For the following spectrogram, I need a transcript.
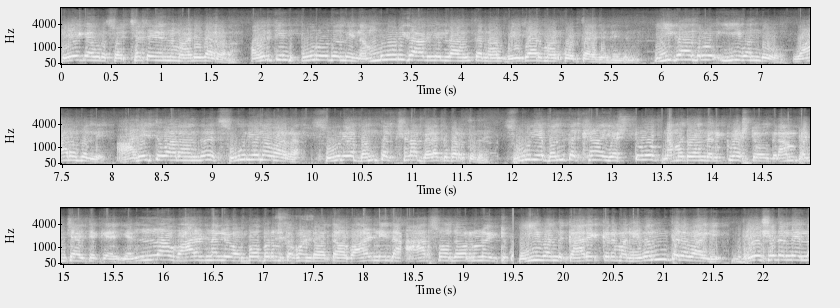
ಹೇಗೆ ಅವರು ಸ್ವಚ್ಛತೆಯನ್ನು ಮಾಡಿದಾರೋ, ಅದಕ್ಕಿಂತ ಪೂರ್ವದಲ್ಲಿ ನಮ್ಮೂರಿಗಾಗ್ಲಿಲ್ಲ ಅಂತ ನಾನು ಬೇಜಾರು ಮಾಡ್ಕೊಡ್ತಾ ಇದ್ದೇನೆ ಇದನ್ನು. ಈಗಾದ್ರೂ ಈ ಒಂದು ವಾರದಲ್ಲಿ ಆದಿತ್ಯವಾರ ಅಂದ್ರೆ ಸೂರ್ಯನ ವಾರ. ಸೂರ್ಯ ಬಂದ ತಕ್ಷಣ ಬೆಳಕು ಬರ್ತದೆ. ಸೂರ್ಯ ಬಂದ ತಕ್ಷಣ ಎಷ್ಟು ನಮ್ಮದು ಒಂದು ರಿಕ್ವೆಸ್ಟ್ ಗ್ರಾಮ ಪಂಚಾಯತ್ಗೆ, ಎಲ್ಲಾ ವಾರ್ಡ್ನಲ್ಲಿ ಒಬ್ಬೊಬ್ಬರನ್ನು ತಗೊಂಡು ಅಥವಾ ವಾರ್ಡ್ನಿಂದ ಆರಿಸೋದವ್ರನ್ನು ಇಟ್ಟು ಈ ಒಂದು ಕಾರ್ಯಕ್ರಮ ನಿರಂತರವಾಗಿ ದೇಶದಲ್ಲೆಲ್ಲ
